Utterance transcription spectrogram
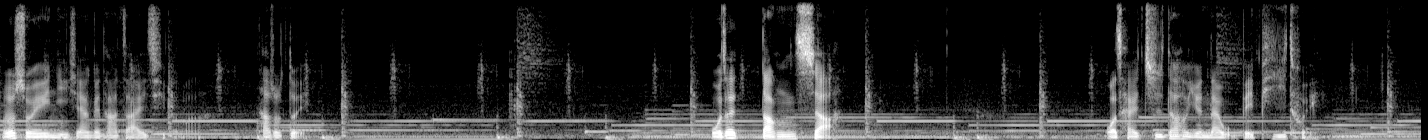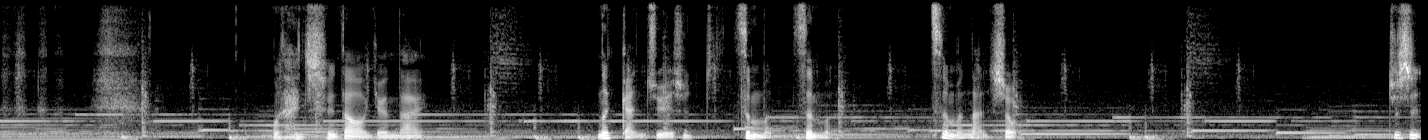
我说，所以你现在跟他在一起了吗？他说对。我在当下，我才知道原来我被劈腿。我才知道，原来那感觉是这么、这么、这么难受。就是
